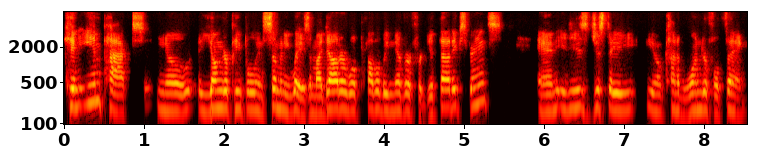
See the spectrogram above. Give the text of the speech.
can impact you know younger people in so many ways. And my daughter will probably never forget that experience and it is just a you know kind of wonderful thing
